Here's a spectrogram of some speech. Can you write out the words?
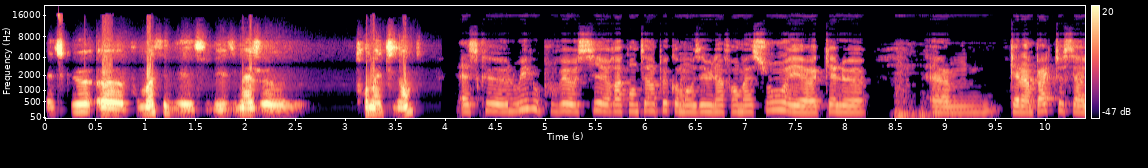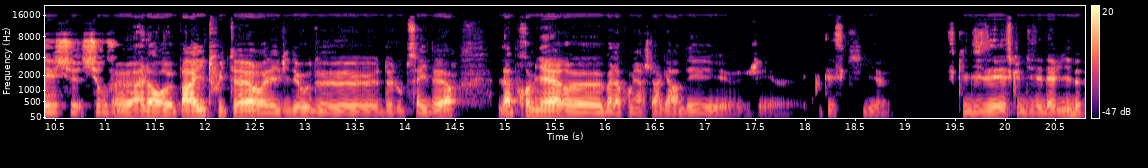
parce que euh, pour moi c'est des, des, images euh, traumatisantes. Est-ce que Louis, vous pouvez aussi raconter un peu comment vous avez eu l'information et euh, quel quel impact ça a eu sur, sur vous? Alors pareil, Twitter, les vidéos de, de Loopsider. La première, bah, la première, je l'ai regardée, j'ai écouté ce qui ce qu'il disait, ce que disait David.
